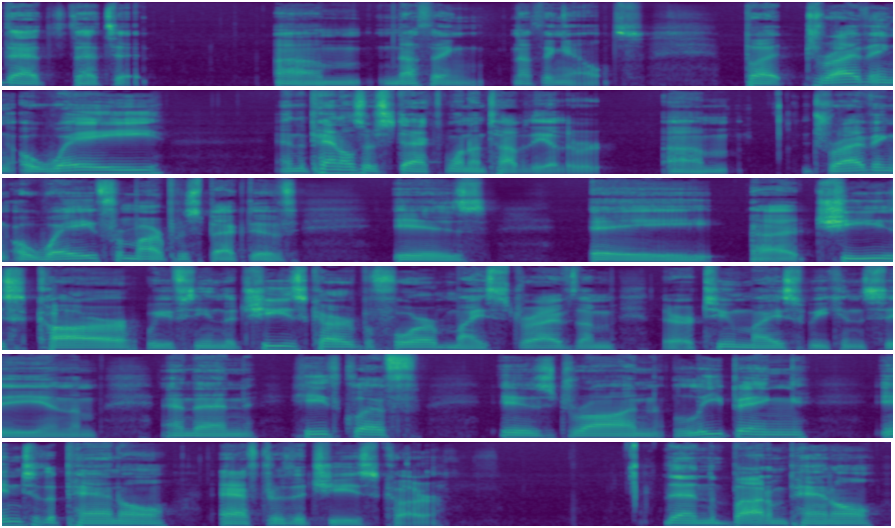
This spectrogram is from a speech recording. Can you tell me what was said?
that's that's it. Um, nothing nothing else. But driving away, and the panels are stacked one on top of the other. Um, driving away from our perspective is a uh, cheese car. We've seen the cheese car before. Mice drive them. There are two mice we can see in them. And then Heathcliff is drawn leaping into the panel after the cheese car. Then the bottom panel,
